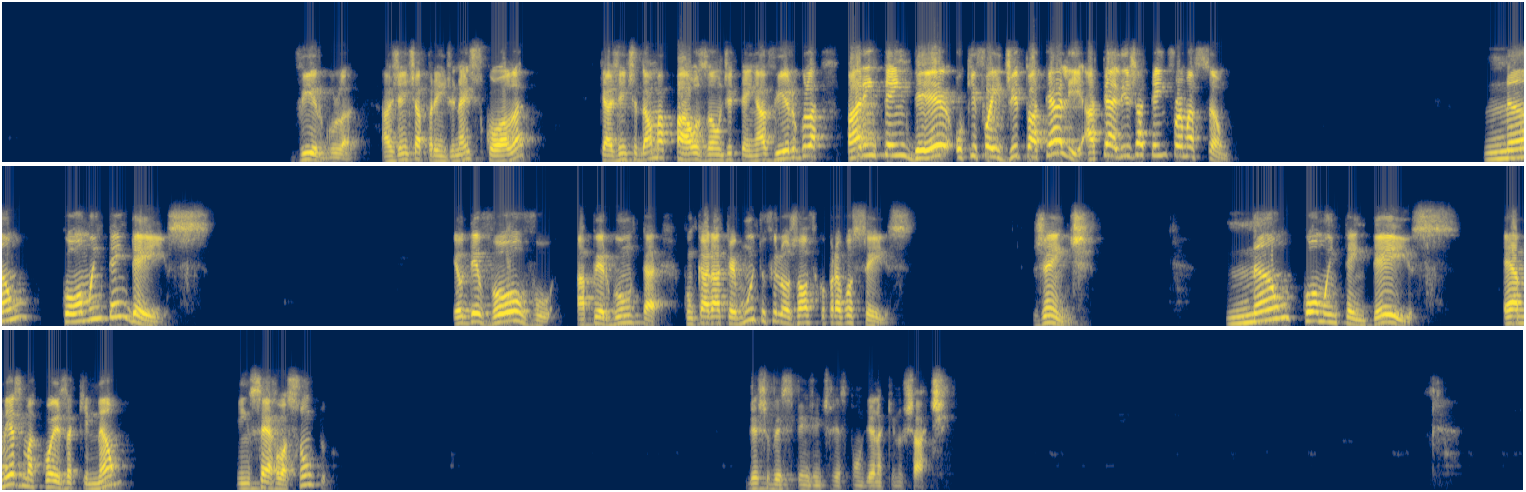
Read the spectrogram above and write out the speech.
Vírgula. A gente aprende na escola que a gente dá uma pausa onde tem a vírgula para entender o que foi dito até ali. Até ali já tem informação. Não como entendeis. Eu devolvo a pergunta com caráter muito filosófico para vocês. Gente, não como entendeis é a mesma coisa que não? Encerra o assunto? Deixa eu ver se tem gente respondendo aqui no chat.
